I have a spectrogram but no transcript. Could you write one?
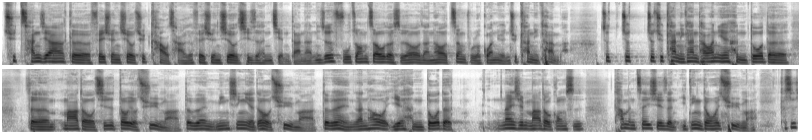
去参加个飞炫秀去考察个飞炫秀其实很简单啊。你就是服装周的时候，然后政府的官员去看一看嘛，就就就去看一看。台湾也很多的的 model 其实都有去嘛，对不对？明星也都有去嘛，对不对？然后也很多的那些 model 公司，他们这些人一定都会去嘛。可是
